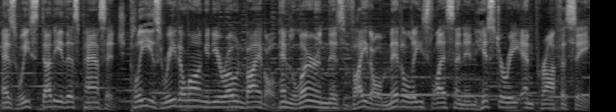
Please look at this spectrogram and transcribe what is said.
As we study this passage, please read along in your own Bible and learn this vital Middle East lesson in history and prophecy.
